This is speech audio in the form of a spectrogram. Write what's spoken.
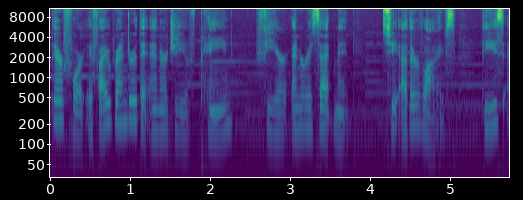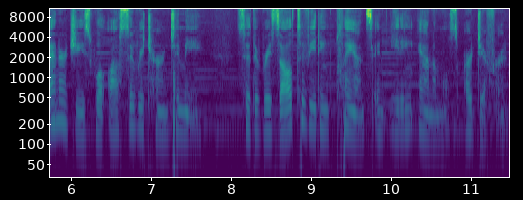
Therefore, if I render the energy of pain, fear, and resentment to other lives, these energies will also return to me. So the result of eating plants and eating animals are different.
